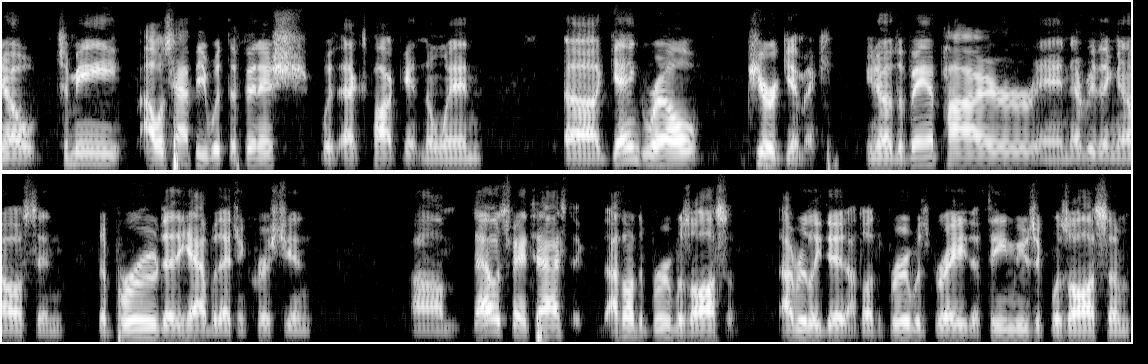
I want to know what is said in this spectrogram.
know, to me, I was happy with the finish, with X Pac getting the win uh, Gangrel, pure gimmick. You know, the vampire and everything else, and the brood that he had with Edge and Christian. Um, that was fantastic. I thought the brood was awesome. I really did. I thought the brood was great. The theme music was awesome.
